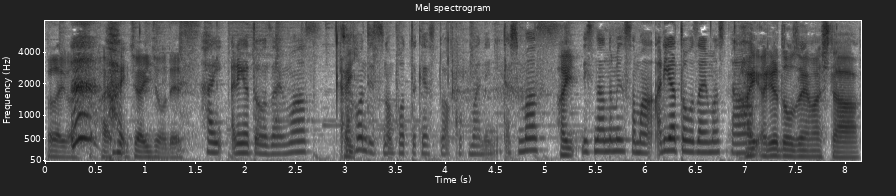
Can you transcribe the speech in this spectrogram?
わかりました。はい、はい。じゃあ以上です。はいありがとうございます、じゃはい。あ本日のポッドキャストはここまでにいたします。はい。リスナーの皆様ありがとうございました。はいありがとうございました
